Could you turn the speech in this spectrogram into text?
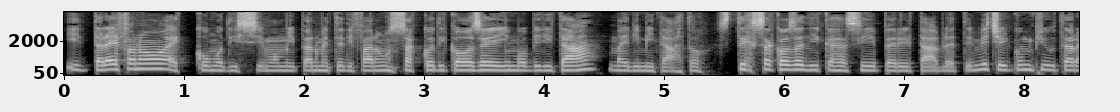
il telefono è comodissimo, mi permette di fare un sacco di cose in mobilità, ma è limitato. Stessa cosa dicasi per il tablet. Invece il computer,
